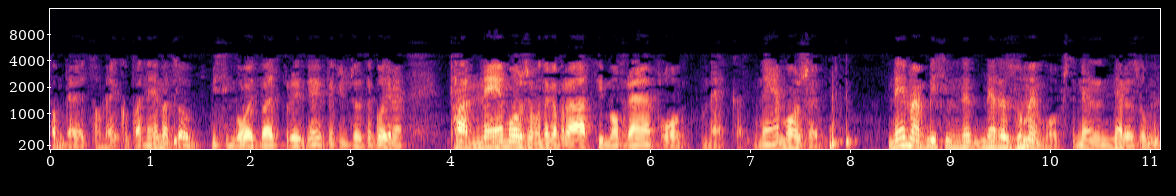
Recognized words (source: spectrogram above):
9. veku? Pa nema to, mislim, ovo je 21. 2004. godina, pa ne možemo da ga vratimo vreme po nekad. Ne možemo. Nema, mislim, ne, ne razumem uopšte, ne, ne razumem.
